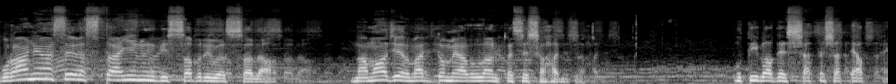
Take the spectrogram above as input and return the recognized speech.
কোরআনে আছে নামাজের মাধ্যমে আল্লাহর কাছে সাহায্য প্রতিবাদের সাথে সাথে আপনি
